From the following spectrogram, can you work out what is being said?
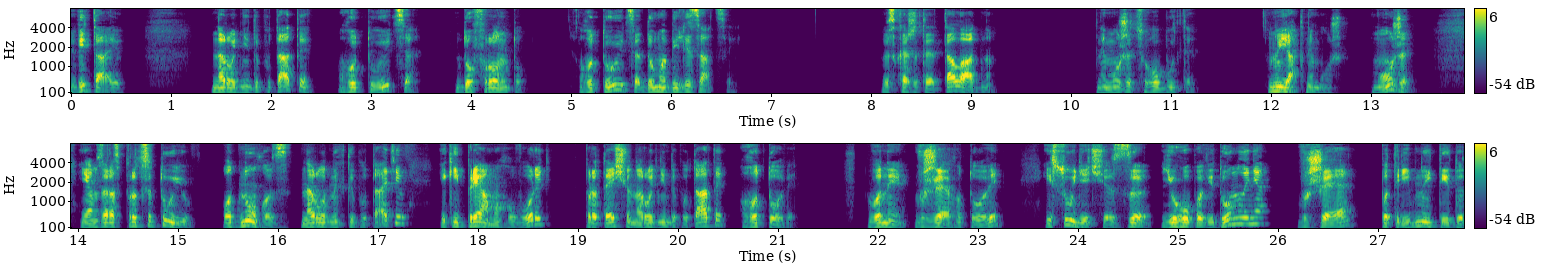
Вітаю! Народні депутати готуються до фронту, готуються до мобілізації. Ви скажете, та ладно, не може цього бути. Ну як не може? Може. Я вам зараз процитую одного з народних депутатів, який прямо говорить про те, що народні депутати готові. Вони вже готові, і, судячи з його повідомлення, вже потрібно йти до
